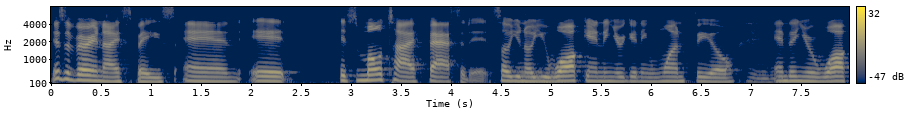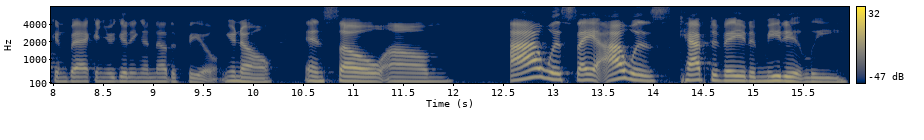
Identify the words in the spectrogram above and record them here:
it's a very nice space and it it's multifaceted. So you know, you mm-hmm. walk in and you're getting one feel and then you're walking back and you're getting another feel, you know. And so um I would say I was captivated immediately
